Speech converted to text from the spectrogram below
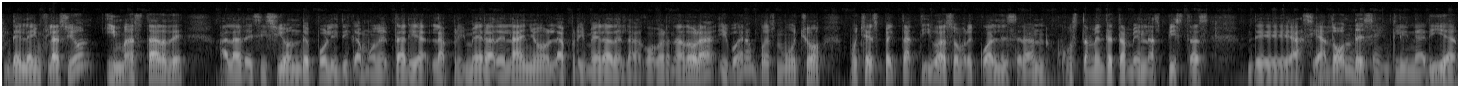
de la inflación y más tarde a la decisión de política monetaria, la primera del año, la primera de la gobernadora y bueno, pues mucho mucha expectativa sobre cuáles serán justamente también las pistas de hacia dónde se inclinaría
